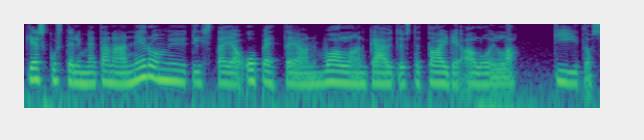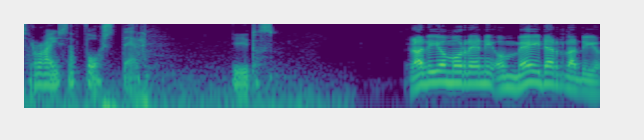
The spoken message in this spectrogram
Keskustelimme tänään neromyytistä ja opettajan vallan käytöstä taidealoilla – Kiitos Raisa Foster. Kiitos. Radio Moreni on meidän radio.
